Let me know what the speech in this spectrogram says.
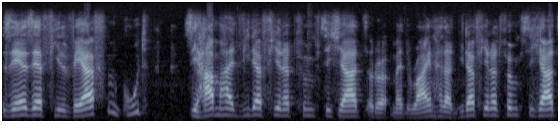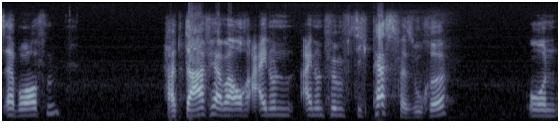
sehr, sehr viel werfen. Gut, sie haben halt wieder 450 Yards, oder Matt Ryan hat halt wieder 450 Yards erworfen, hat dafür aber auch 51 Passversuche und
